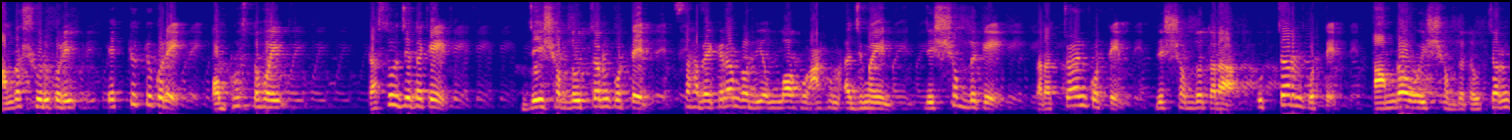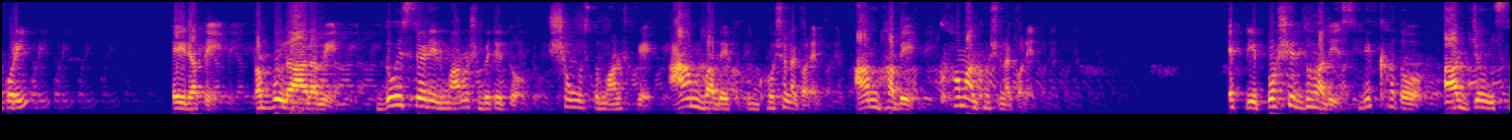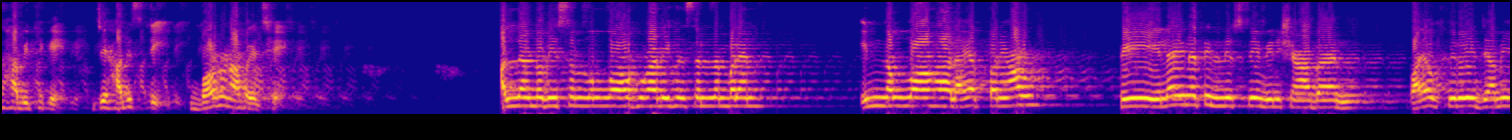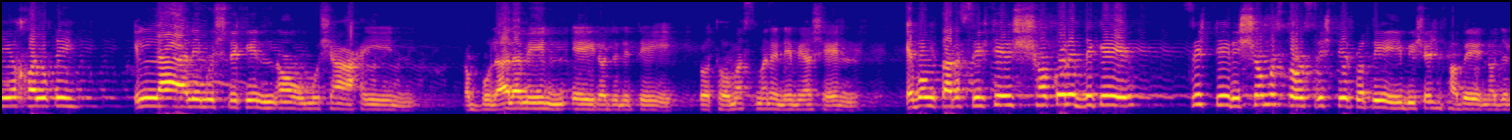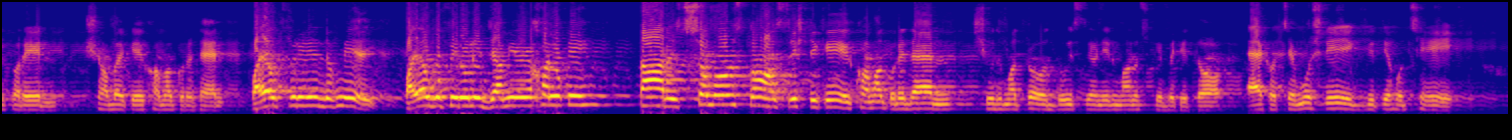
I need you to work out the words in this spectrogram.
আমরা শুরু করি একটু একটু করে অভ্যস্ত হই। যেটাকে যে শব্দ উচ্চারণ করতেন সাহাবে কেরাম রাদিয়াল্লাহু আজমাইন, যে শব্দকে তারা চয়ন করতেন, যে শব্দ তারা উচ্চারণ করতেন আমরা ওই শব্দটা উচ্চারণ করি। এই রাতে রব্বুল আলমিন দুই শ্রেণির মানুষ ব্যতীত সমস্ত মানুষকে আমভাবে ঘোষণা করেন, আমভাবে ক্ষমা ঘোষণা করেন। একটি প্রসিদ্ধ হাদিস, বিখ্যাত আটজন সাহাবি থেকে যে হাদিসটি বর্ণনা হয়েছে। আল্লাহ নবী সাল্লাল্লাহু আলাইহি ওয়াসাল্লাম বলেন, ইন্নাল্লাহা লা ইয়াত্তালি'উ ফি লাইলাতিন নিসফি মিন শাবান, ফায়াগফিরু ইল্লা লিমুশরিকিন আও মুশাহিন। রব্বুল আলামিন এই রজনীতে প্রথম আসমানে নেমে আসেন এবং তার সৃষ্টির দিকে সৃষ্টির সমস্ত সৃষ্টির প্রতি বিশেষভাবে নজর করেন। সবাইকে ক্ষমা করে দেন। তার সমস্ত সৃষ্টিকে ক্ষমা করে দেন। শুধুমাত্র দুই শ্রেণির মানুষকে ব্যতীত এক হচ্ছে মুশরিক, দ্বিতীয় হচ্ছে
